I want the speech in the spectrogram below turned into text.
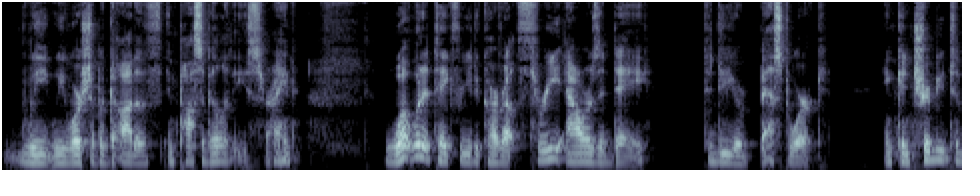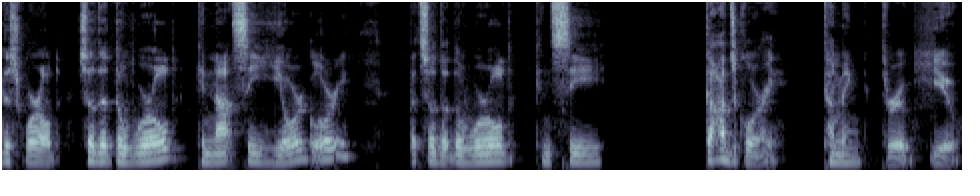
we we worship a God of impossibilities, right? What would it take for you to carve out three hours a day to do your best work and contribute to this world so that the world cannot see your glory, but so that the world can see God's glory coming through you?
